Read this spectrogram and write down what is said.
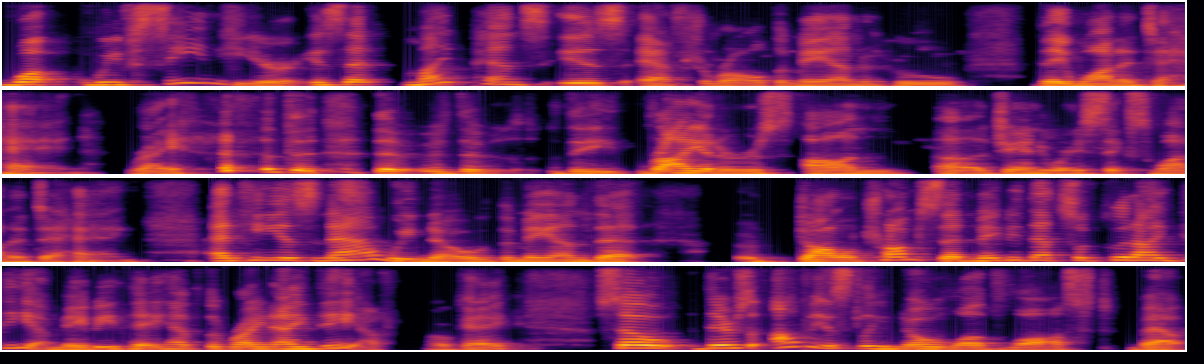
what we've seen here is that Mike Pence is, after all, the man who they wanted to hang, right? the, the, the, the rioters on uh, January 6th wanted to hang. And he is now, we know, the man that uh, Donald Trump said maybe that's a good idea. Maybe they have the right idea. Okay. So there's obviously no love lost about,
